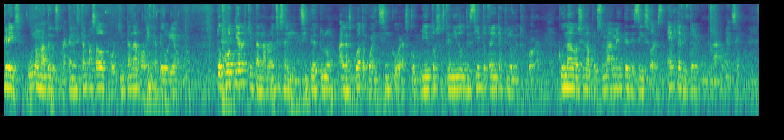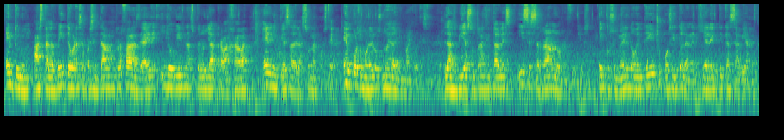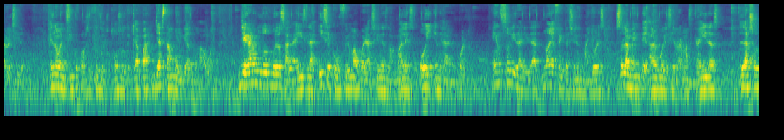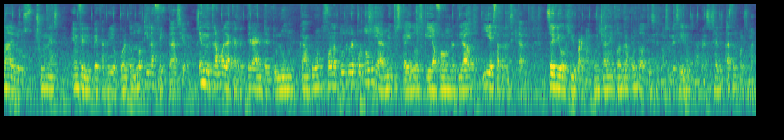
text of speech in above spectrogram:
Grace, uno más de los huracanes que han pasado por Quintana Roo en categoría 1. Tocó tierras quintanarroenses en el municipio de Tulum a las 4.45 horas con vientos sostenidos de 130 km por hora, con una duración aproximadamente de 6 horas en territorio quintanarroense. En Tulum, hasta las 20 horas se presentaban ráfagas de aire y lloviznas, pero ya trabajaba en limpieza de la zona costera. En Puerto Morelos no hay daños mayores. Las vías son transitables y se cerraron los refugios. En Cozumel, el 98% de la energía eléctrica se había restablecido. El 95% de los pozos de capa ya están bombeando agua. Llegaron dos vuelos a la isla y se confirma operaciones normales hoy en el aeropuerto. En solidaridad no hay afectaciones mayores, solamente árboles y ramas caídas, la zona de los chunes en Felipe Carrillo Puerto no tiene afectaciones. En el tramo de la carretera entre Tulum Cancún, Fonatur reportó señalamientos caídos que ya fueron retirados y está transitable. Soy Diego Gil para Cancún Channel Contrapunto Noticias. No olviden seguirnos en las redes sociales. Hasta la próxima.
